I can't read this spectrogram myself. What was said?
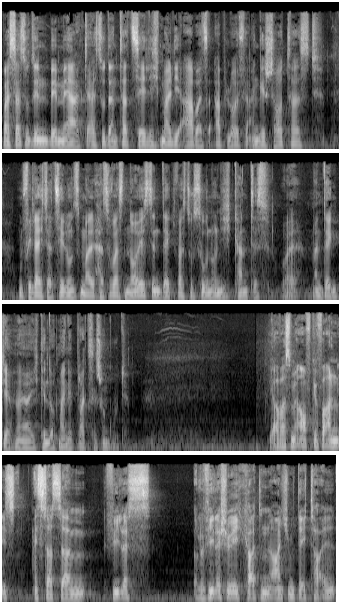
Was hast du denn bemerkt, als du dann tatsächlich mal die Arbeitsabläufe angeschaut hast? Und vielleicht erzähl uns mal, hast du was Neues entdeckt, was du so noch nicht kanntest? Weil man denkt ja, naja, ich kenne doch meine Praxis schon gut. Ja, was mir aufgefallen ist, ist, dass ähm, vieles oder viele Schwierigkeiten eigentlich im Detail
